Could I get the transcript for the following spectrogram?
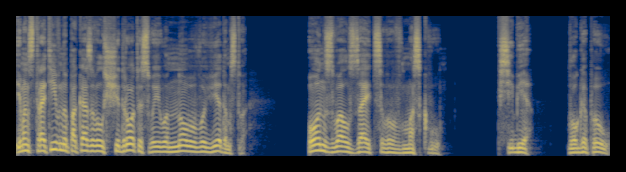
Демонстративно показывал щедроты своего нового ведомства. Он звал Зайцева в Москву. К себе, в ОГПУ.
